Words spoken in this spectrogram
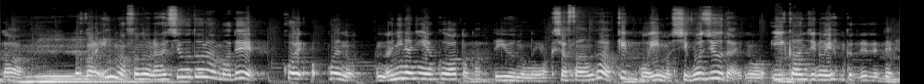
か、だから今そのラジオドラマで声声の何々役はとかっていうのの役者さんが結構今4 5 0代のいい感じの役で出てて、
